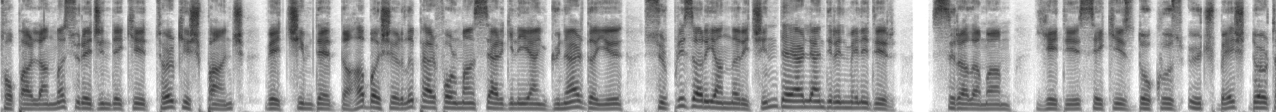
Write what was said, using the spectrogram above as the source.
toparlanma sürecindeki Turkish Punch ve çimde daha başarılı performans sergileyen Güner Dayı, sürpriz arayanlar için değerlendirilmelidir. Sıralamam 7, 8, 9, 3, 5, 4,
